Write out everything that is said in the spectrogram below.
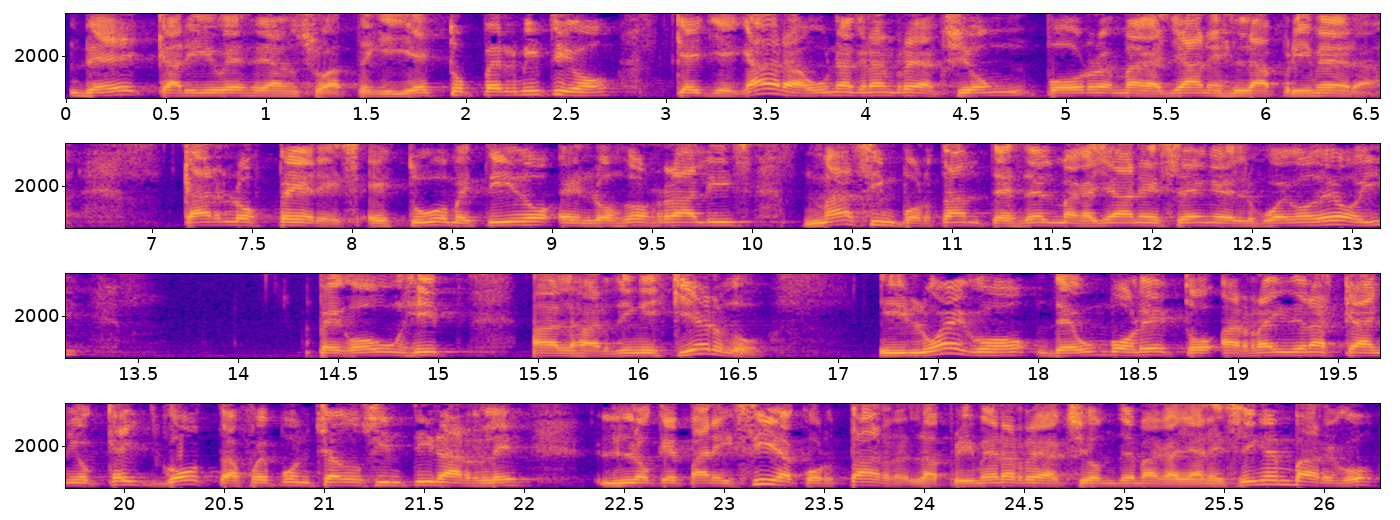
de Caribes de Anzuategui. Y esto permitió que llegara una gran reacción por Magallanes, la primera. Carlos Pérez estuvo metido en los dos rallies más importantes del Magallanes en el juego de hoy. Pegó un hit al jardín izquierdo. Y luego de un boleto a Raider Ascaño, Kate Gota fue ponchado sin tirarle, lo que parecía cortar la primera reacción de Magallanes. Sin embargo,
